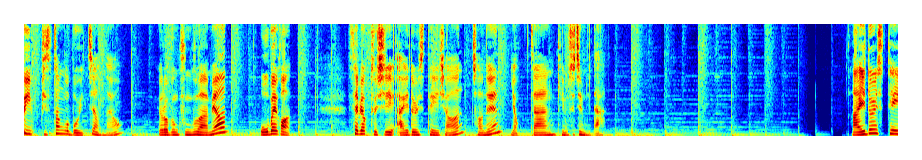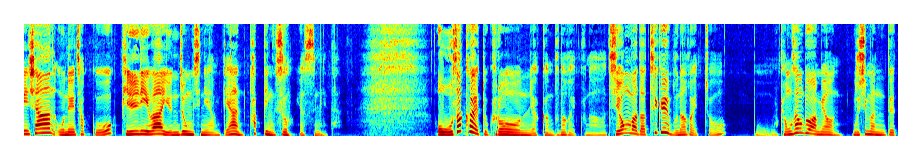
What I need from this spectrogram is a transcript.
이 비슷한 거 뭐 있지 않나요? 여러분 궁금하면 500원. 새벽 2시 아이돌 스테이션. 저는 역장 김수지입니다. 아이돌 스테이션 오늘 첫 곡 빌리와 윤종신이 함께한 팥빙수였습니다. 어, 오사카에 또 그런 약간 문화가 있구나. 지역마다 특유의 문화가 있죠. 뭐 경상도 하면 무심한 듯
